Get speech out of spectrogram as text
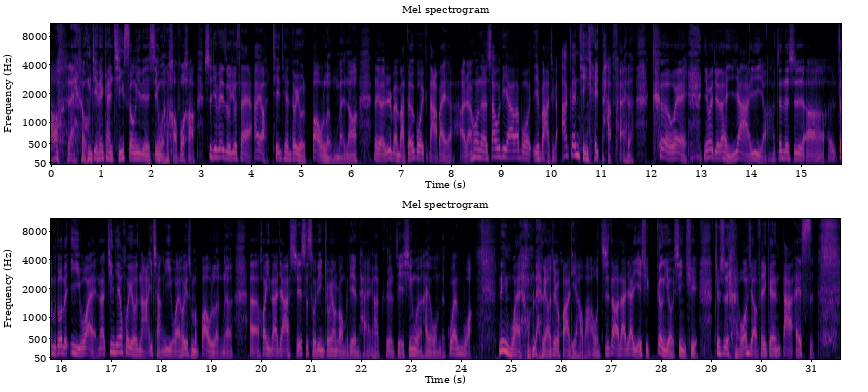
好，来，我们今天看轻松一点新闻，好不好？世界杯足球赛，哎呀，天天都有爆冷门哦。那个日本把德国打败了啊，然后呢，沙乌地阿拉伯也把这个阿根廷给打败了。各位，你会觉得很讶异啊？真的是啊、呃，这么多的意外。那今天会有哪一场意外？会有什么爆冷呢？呃，欢迎大家随时锁定中央广播电台啊，各节新闻还有我们的官网。另外，我们来聊这个话题，好不好？我知道大家也许更有兴趣，就是王小飞跟大 S，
